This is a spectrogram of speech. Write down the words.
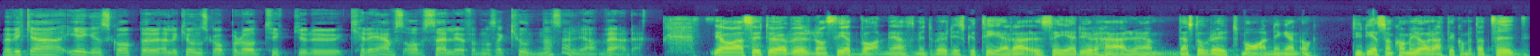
Men vilka egenskaper eller kunskaper då tycker du krävs av säljare för att man ska kunna sälja värde? Ja, alltså utöver de sedvanliga som vi inte behöver diskutera så är det ju det här eh, den stora utmaningen och det är det som kommer göra att det kommer ta tid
